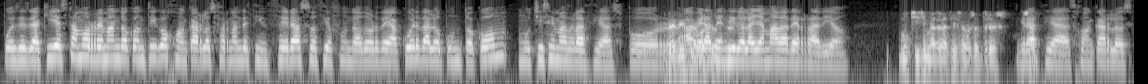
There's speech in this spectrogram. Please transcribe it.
Pues desde aquí estamos remando contigo, Juan Carlos Fernández Cincera, socio fundador de acuérdalo.com. Muchísimas gracias por gracias haber atendido la llamada de radio. Muchísimas gracias a vosotros. Gracias, Juan Carlos.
